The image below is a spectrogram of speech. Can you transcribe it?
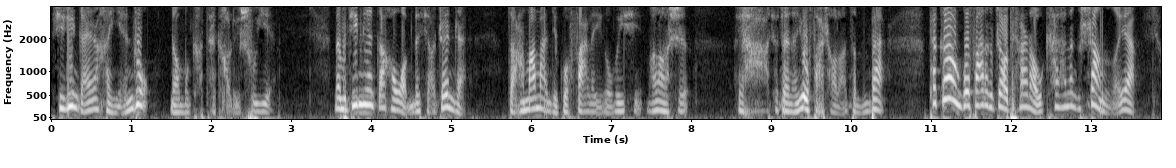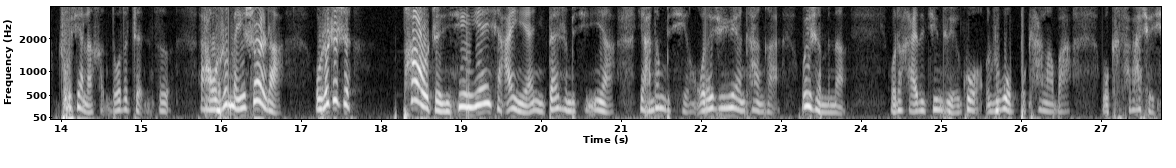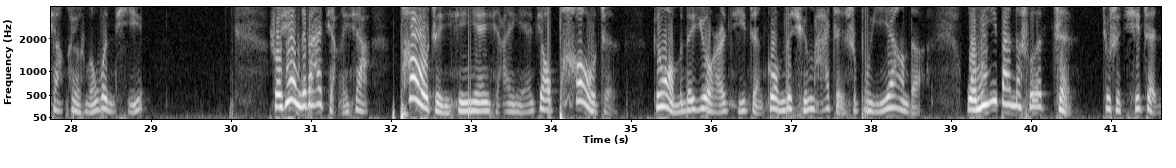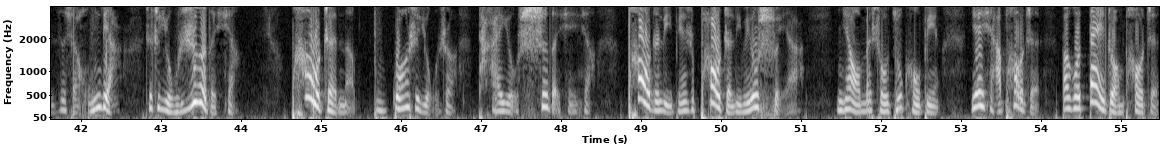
细菌感染很严重，那我们可再考虑输液。那么今天刚好我们的小站站早上妈妈就给我发了一个微信，王老师。哎呀，小站站又发烧了，怎么办？他刚刚给我发了个照片呢，我看他那个上颚呀，出现了很多的疹子。啊，我说没事儿的，我说这是疱疹性咽峡炎，你担什么心呀？呀，那不行，我得去医院看看。为什么呢？我这孩子惊厥过，如果不看了吧，我查查血象看有什么问题。首先，我给大家讲一下，疱疹性咽峡炎叫疱疹。跟我们的幼儿急诊、跟我们的荨麻疹是不一样的。我们一般的说的疹，就是起疹子、小红点儿，这是有热的象。疱疹呢，不光是有热，它还有湿的现象。疱疹里边是疱疹里面有水啊。你像我们手足口病、咽峡疱疹，包括带状疱疹、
